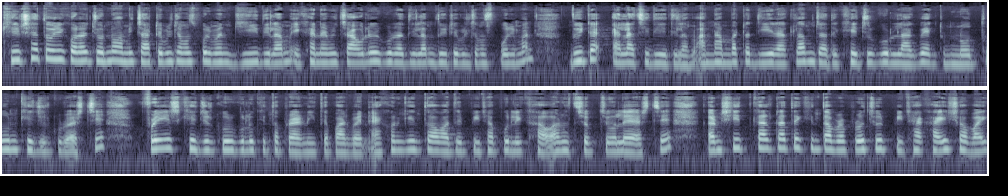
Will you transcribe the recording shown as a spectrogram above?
খিরসা তৈরি করার জন্য আমি চার টেবিল চামচ পরিমাণ ঘি দিলাম। এখানে আমি চাউলের গুঁড়া দিলাম, দুই টেবিল চামচ পরিমাণ। দুইটা এলাচি দিয়ে দিলাম। আর নাম্বারটা দিয়ে রাখলাম যাদের খেজুর গুড় লাগবে। একদম নতুন খেজুর গুড় আসছে। ফ্রেশ খেজুর গুড়গুলো কিন্তু আপনারা নিতে পারবেন। এখন কিন্তু আমাদের পিঠাপুলি খাওয়ার উৎসব চলে আসছে। কারণ শীতকালটাতে কিন্তু আমরা প্রচুর পিঠা খাই সবাই।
